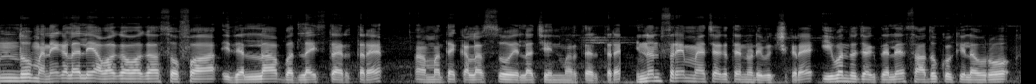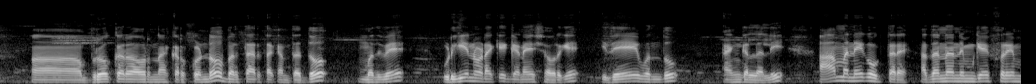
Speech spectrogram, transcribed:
ಒಂದು ಮನೆಗಳಲ್ಲಿ ಅವಾಗವಾಗ ಅವಾಗ ಸೋಫಾ ಇದೆಲ್ಲ ಬದಲಾಯಿಸ್ತಾ ಇರ್ತಾರೆ. ಮತ್ತೆ ಕಲರ್ಸು ಎಲ್ಲ ಚೇಂಜ್ ಮಾಡ್ತಾ ಇರ್ತಾರೆ. ಇನ್ನೊಂದು ಫ್ರೇಮ್ ಮ್ಯಾಚ್ ಆಗುತ್ತೆ ನೋಡಿ ವೀಕ್ಷಕರೇ. ಈ ಒಂದು ಜಾಗದಲ್ಲೇ ಸಾಧು ಕೋಕಿಲ್ ಅವರು ಬ್ರೋಕರ್ ಅವ್ರನ್ನ ಕರ್ಕೊಂಡು ಬರ್ತಾ ಇರ್ತಕ್ಕಂಥದ್ದು. ಮದುವೆ ಹುಡುಗಿ ನೋಡೋಕ್ಕೆ ಗಣೇಶ್ ಅವ್ರಿಗೆ ಇದೇ ಒಂದು ಆ್ಯಂಗಲಲ್ಲಿ ಆ ಮನೆಗೆ ಹೋಗ್ತಾರೆ. ಅದನ್ನು ನಿಮಗೆ ಫ್ರೇಮ್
